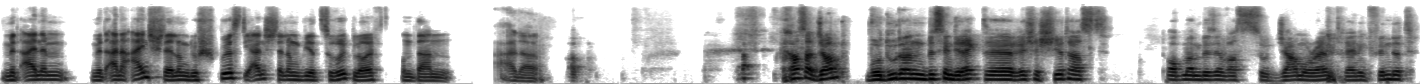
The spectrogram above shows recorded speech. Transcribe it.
mit einem, mit einer Einstellung. Du spürst die Einstellung, wie er zurückläuft und dann, Alter, Krasser Jump, wo du dann ein bisschen direkt äh, recherchiert hast, ob man ein bisschen was zu Jamoran Training findet.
